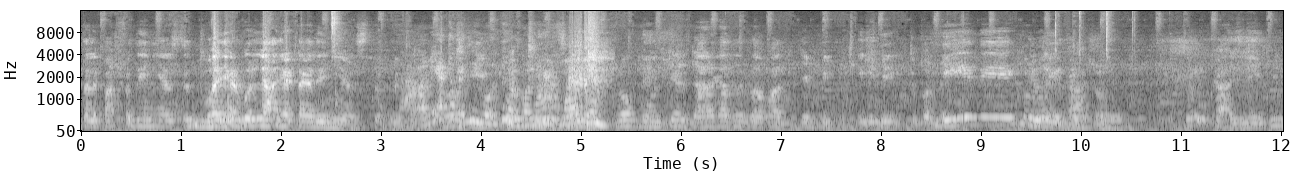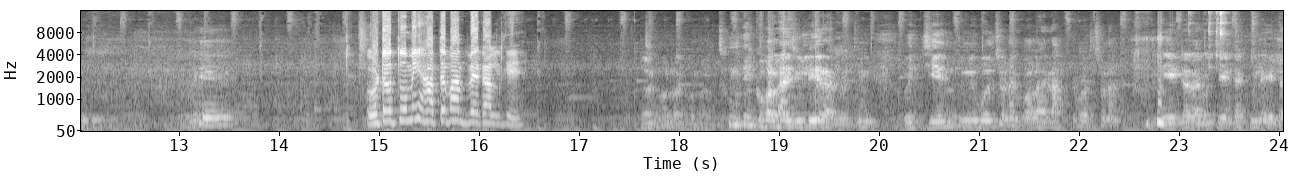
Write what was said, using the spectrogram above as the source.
তাহলে পাঁচশো দিয়ে নিয়ে আসতো দু হাজার বললে হাজার টাকা দিয়ে নিয়ে আসতো। আমি এত বেশি বলতে পারব না। আমার যার কাছে কোনো কাজ নেই। কাজ নেই খেয়ে ওটা তুমি হাতে বাঁধবে কালকে। তুমি গলায় ঝুলিয়ে রাখো তুমি ওই চেন তুমি বলছো না গলায় রাখতে পারছ না এটা রাখো চেনটা খুলে এটা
